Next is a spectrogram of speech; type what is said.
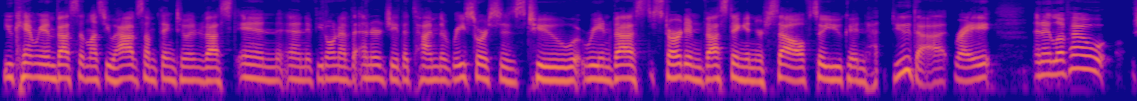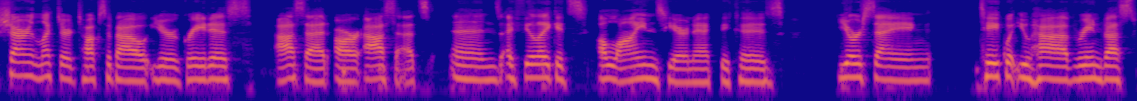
You can't reinvest unless you have something to invest in. And if you don't have the energy, the time, the resources to reinvest, start investing in yourself so you can do that. Right. And I love how Sharon Lechter talks about your greatest asset are assets. And I feel like it's aligns here, Nick, because you're saying take what you have, reinvest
